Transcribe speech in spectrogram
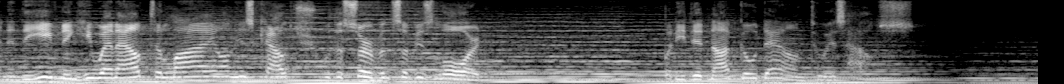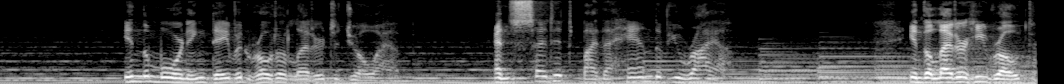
And in the evening he went out to lie on his couch with the servants of his Lord. But he did not go down to his house. In the morning, David wrote a letter to Joab and sent it by the hand of Uriah. In the letter, he wrote,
